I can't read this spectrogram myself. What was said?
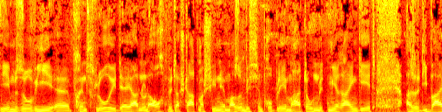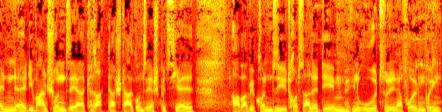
ebenso wie äh, Prinz Flori, der ja nun auch mit der Startmaschine immer so ein bisschen Probleme hatte und mit mir reingeht. Also die beiden, äh, die waren schon sehr charakterstark und sehr speziell. Aber wir konnten sie trotz alledem in Ruhe zu den Erfolgen bringen.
